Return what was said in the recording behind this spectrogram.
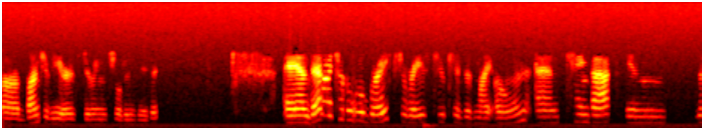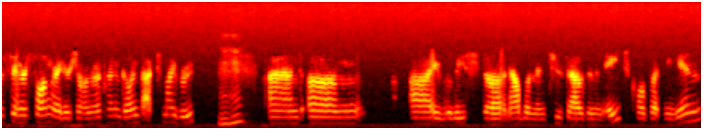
a bunch of years doing children's music. And then I took a little break to raise two kids of my own, and came back in the singer songwriter genre, kind of going back to my roots. Mm-hmm. And um, I released uh, an album in 2008 called Let Me In,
